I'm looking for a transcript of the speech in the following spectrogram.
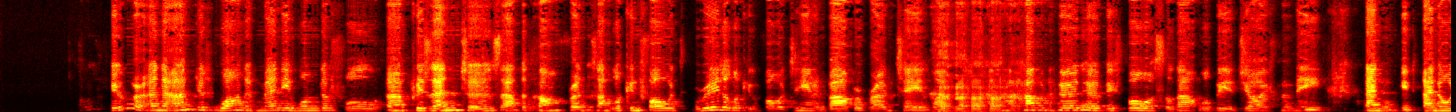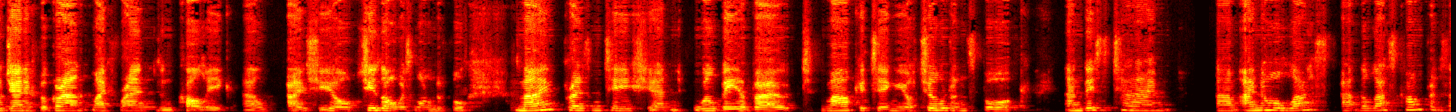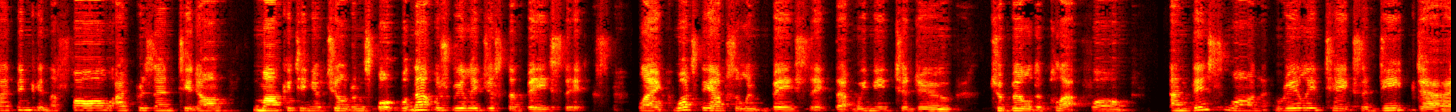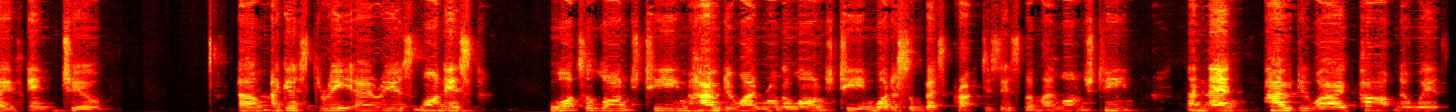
Sure, and I'm just one of many wonderful uh, presenters at the conference. I'm looking forward, really looking forward to hearing Barbara Brown Taylor. I haven't heard her before, so that will be a joy for me. And it, I know Jennifer Grant, my friend and colleague, I, she, she's always wonderful. My presentation will be about marketing your children's book, and this time um, I know last at the last conference, I think in the fall, I presented on marketing your children's book, but that was really just the basics. Like what's the absolute basic that we need to do to build a platform? And this one really takes a deep dive into, um, I guess, three areas. One is what's a launch team? How do I run a launch team? What are some best practices for my launch team? And then how do I partner with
